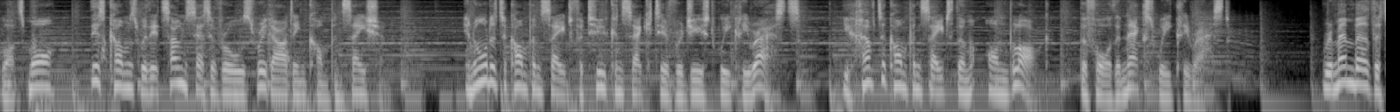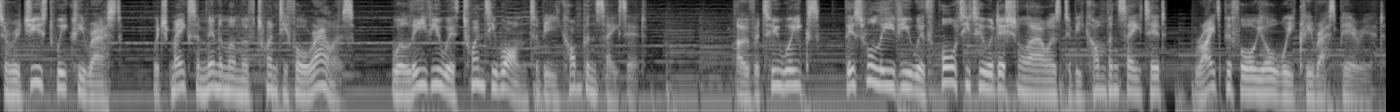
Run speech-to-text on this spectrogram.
What's more, this comes with its own set of rules regarding compensation. In order to compensate for two consecutive reduced weekly rests, you have to compensate them en bloc before the next weekly rest. Remember that a reduced weekly rest, which makes a minimum of 24 hours, will leave you with 21 to be compensated. Over two weeks, this will leave you with 42 additional hours to be compensated right before your weekly rest period.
